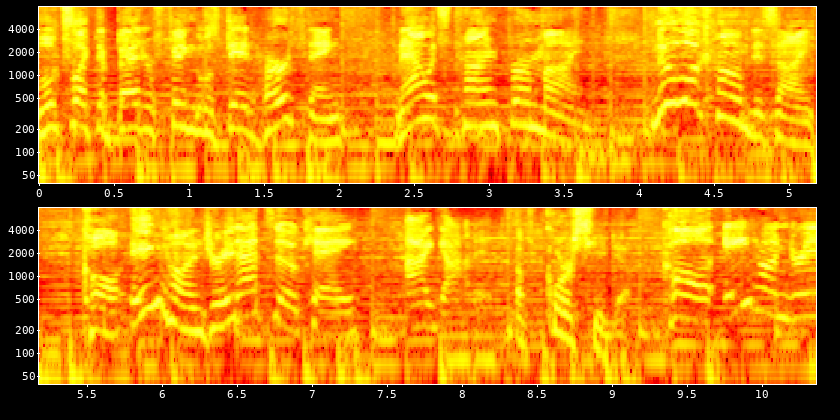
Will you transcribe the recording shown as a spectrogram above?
looks like the Better Fingles did her thing. Now it's time for mine. New Look Home Design. Call 800. That's okay. I got it. Of course you do. Call 800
